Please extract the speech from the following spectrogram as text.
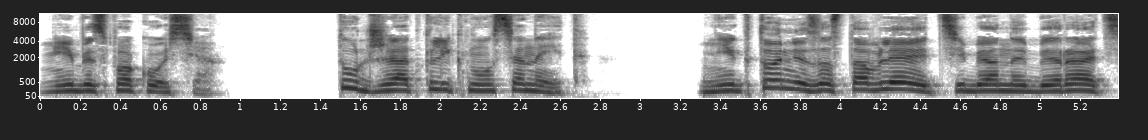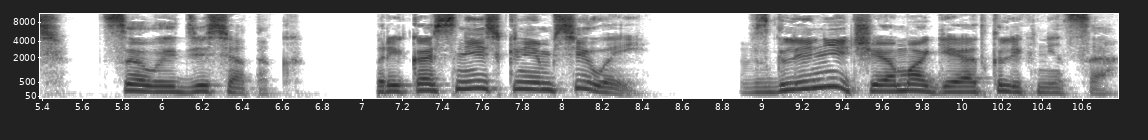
«Не беспокойся», — тут же откликнулся Нейт. «Никто не заставляет тебя набирать целый десяток. Прикоснись к ним силой. Взгляни, чья магия откликнется,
